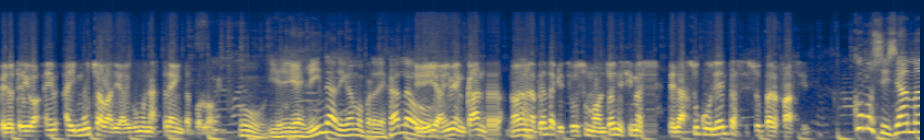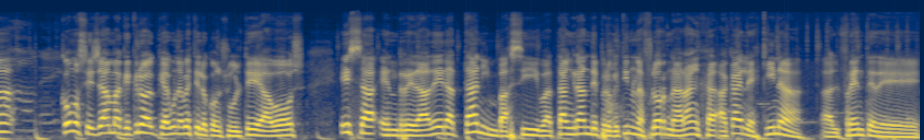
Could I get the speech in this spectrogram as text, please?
Pero te digo, hay, hay mucha variedad, hay como unas 30 por lo menos. Uh, ¿y, y es linda, digamos, para dejarla? O... Sí, a mí me encanta. ¿no? Ah. Es una planta que se usa un montón y encima de las suculentas es súper fácil. ¿Cómo se llama? ¿Cómo se llama? Que creo que alguna vez te lo consulté a vos. Esa enredadera tan invasiva, tan grande, pero que tiene una flor naranja. Acá en la esquina, al frente de,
